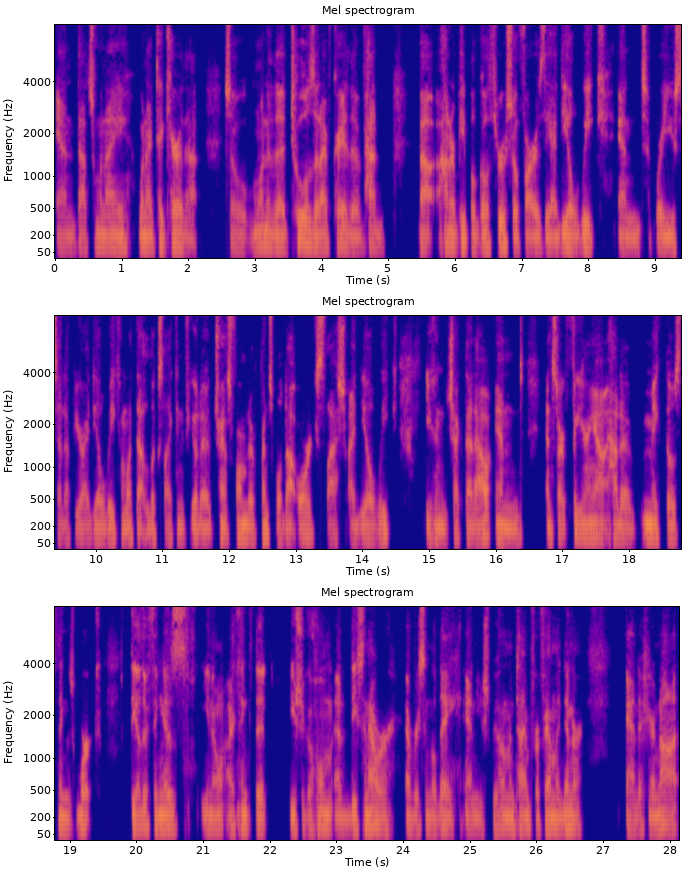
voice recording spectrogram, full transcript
And that's when I when I take care of that. So one of the tools that I've created that I've had about 100 people go through so far is the ideal week and where you set up your ideal week and what that looks like. And if you go to transformativeprincipal.org slash ideal week you can check that out and and start figuring out how to make those things work. The other thing is you know i think that you should go home at a decent hour every single day and you should be home in time for family dinner. And if you're not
